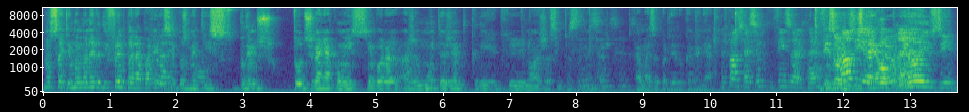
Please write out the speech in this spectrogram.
não sei, têm uma maneira diferente de olhar para a vida simplesmente. Isso podemos todos ganhar com isso, embora haja muita gente que diga que não haja assim tanto a ganhar. sim, sim, sim. Há mais a perder do que a ganhar. Mas pronto, é sempre visões, não é? Visões, isto é opiniões e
